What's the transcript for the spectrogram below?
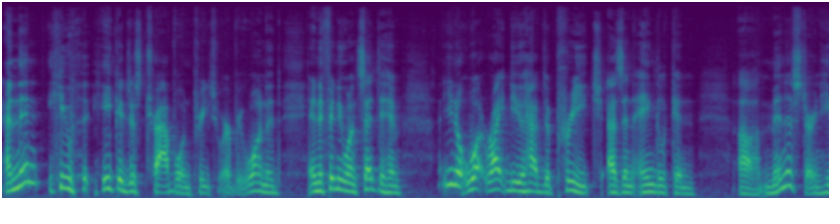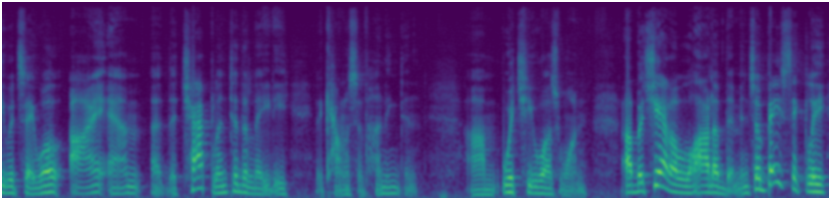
and then he, he could just travel and preach wherever he wanted. And if anyone said to him, You know, what right do you have to preach as an Anglican uh, minister? And he would say, Well, I am uh, the chaplain to the lady, the Countess of Huntingdon, um, which he was one. Uh, but she had a lot of them. And so basically,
